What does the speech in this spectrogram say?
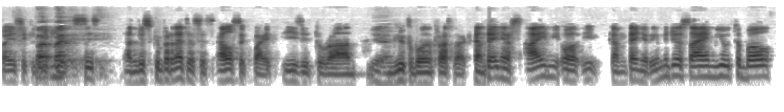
basically, but, but, and with Kubernetes, it's also quite easy to run yeah. immutable infrastructure. Containers, I or container images are immutable.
